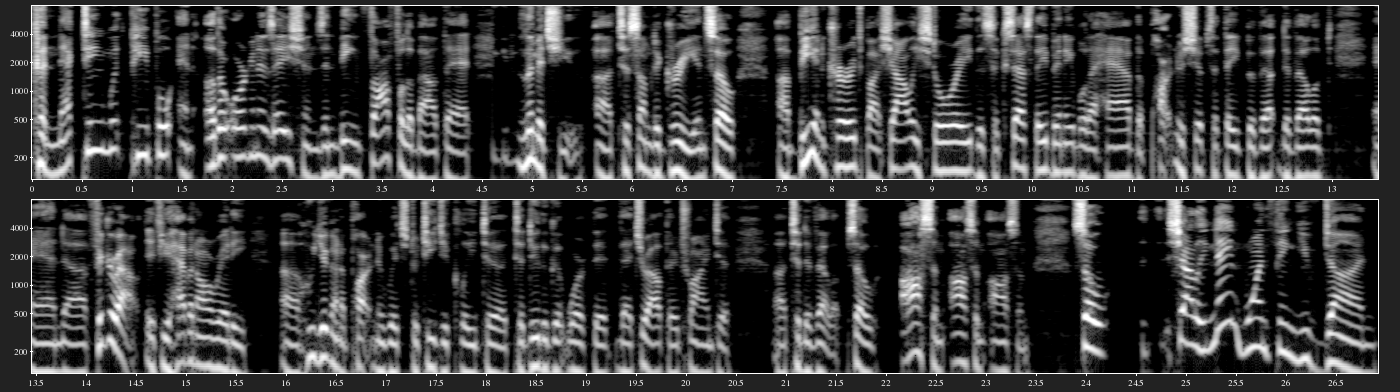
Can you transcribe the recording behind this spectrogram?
connecting with people and other organizations and being thoughtful about that limits you, uh, to some degree. And so, uh, be encouraged by Shali's story, the success they've been able to have, the partnerships that they've developed and, uh, figure out if you haven't already, uh, who you're going to partner with strategically to to do the good work that that you're out there trying to uh, to develop. So awesome, awesome, awesome. So, Shiley, name one thing you've done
